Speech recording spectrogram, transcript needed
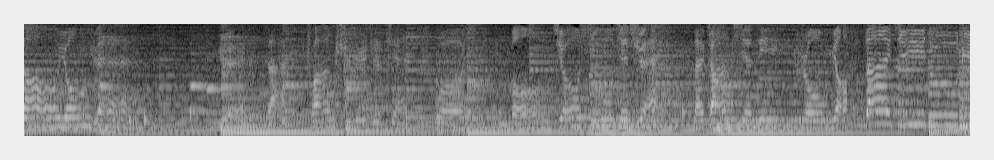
到永远。远在创世之前，我以梦救赎拣选，来彰显你荣耀，在基督里。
